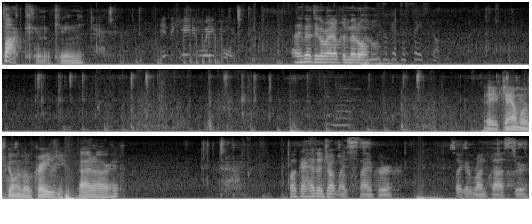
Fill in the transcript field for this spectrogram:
Fuck! Are you kidding me? Indicating waypoint. I think we have to go right up the middle. Need to get to safe zone. Hey, your camo's going a little crazy. I know, right? Fuck, I had to drop my sniper so I could run faster.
